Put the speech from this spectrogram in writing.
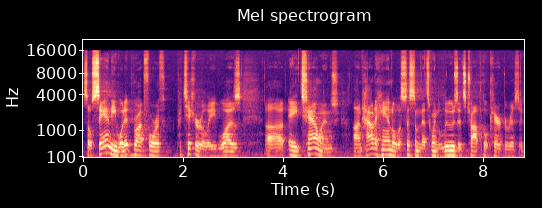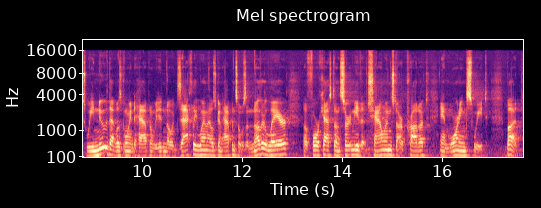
So Sandy, what it brought forth particularly was uh, a challenge on how to handle a system that's going to lose its tropical characteristics. We knew that was going to happen. We didn't know exactly when that was going to happen, so it was another layer of forecast uncertainty that challenged our product and warning suite. But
